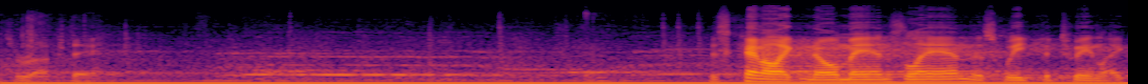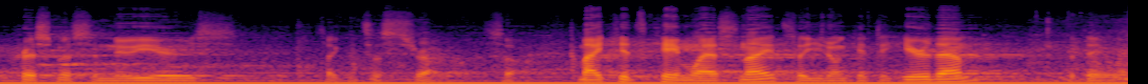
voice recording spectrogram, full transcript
It's a rough day. It's kind of like no man's land this week between like Christmas and New Year's. It's like it's a struggle. So my kids came last night, so you don't get to hear them, but they were,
